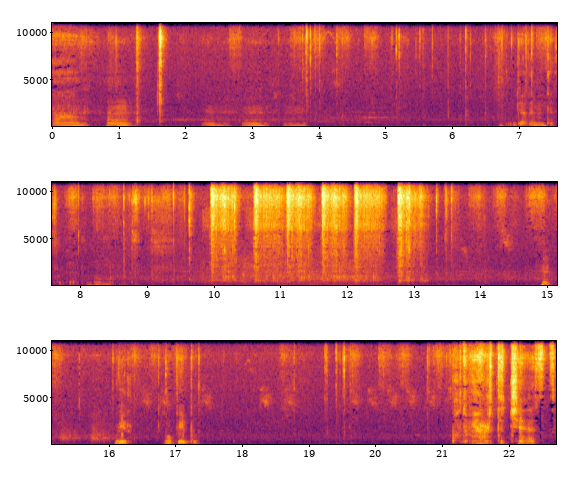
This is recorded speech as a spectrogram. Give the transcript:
Um hmm. Hmm hmm hmm. God I forgot no mind hmm weird no people but where are the chests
